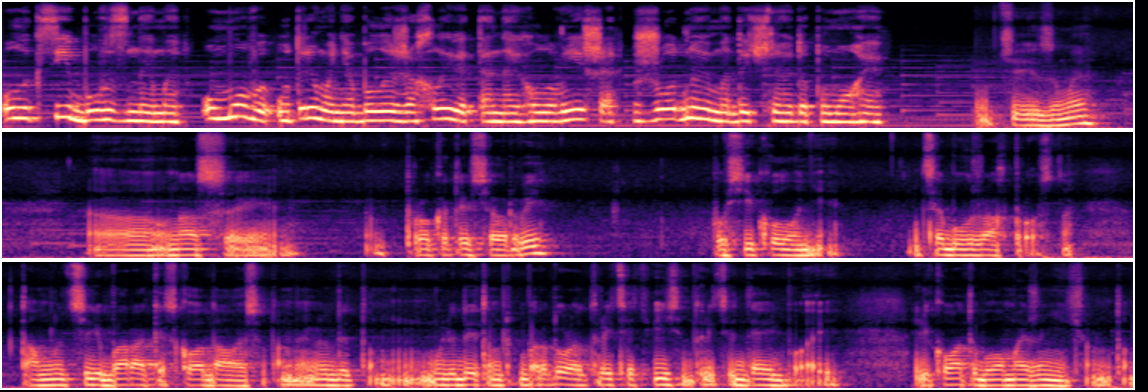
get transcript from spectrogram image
Олексій був з ними. Умови утримання були жахливі, та найголовніше жодної медичної допомоги. Цієї зими е, у нас е, прокатився ОРВІ по всій колонії. Це був жах просто. Там ну, цілі бараки складалися, там, люди, там, у людей там температура 38-39 була, і лікувати було майже нічого. Ну, там,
